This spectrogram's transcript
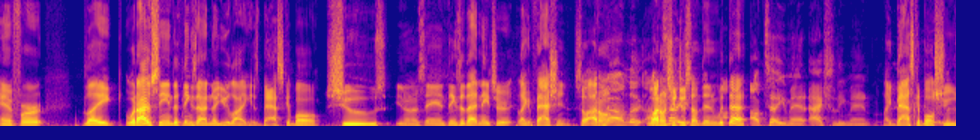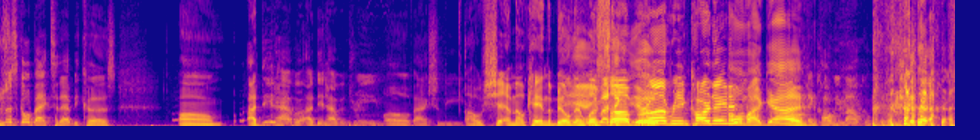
And for like what I've seen, the things that I know you like is basketball, shoes. You know what I'm saying? Things of that nature, like fashion. So I don't. Nah, look, why I'll don't you do something with that, I'll tell you, man. Actually, man, like basketball shoes? Let's go back to that because, um, I did have a, I did have a dream of actually. oh shit, MLK in the building. Man, What's about to- up, Ew. bruh? Reincarnated. Oh my They call, god! they call me Malcolm. They call me Malcolm.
